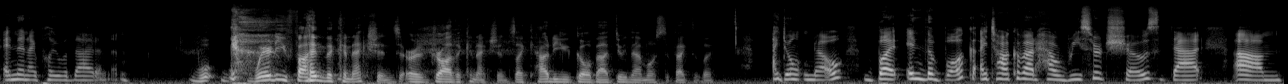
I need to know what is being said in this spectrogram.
and then i play with that and then Wh- where do you find the connections or draw the connections? Like, how do you go about doing that most effectively? I don't know. But in the book, I talk about how research shows that um,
